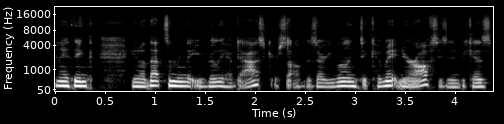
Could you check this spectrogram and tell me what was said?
And I think, you know, that's something that you really have to ask yourself is are you willing to commit in your off season? Because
